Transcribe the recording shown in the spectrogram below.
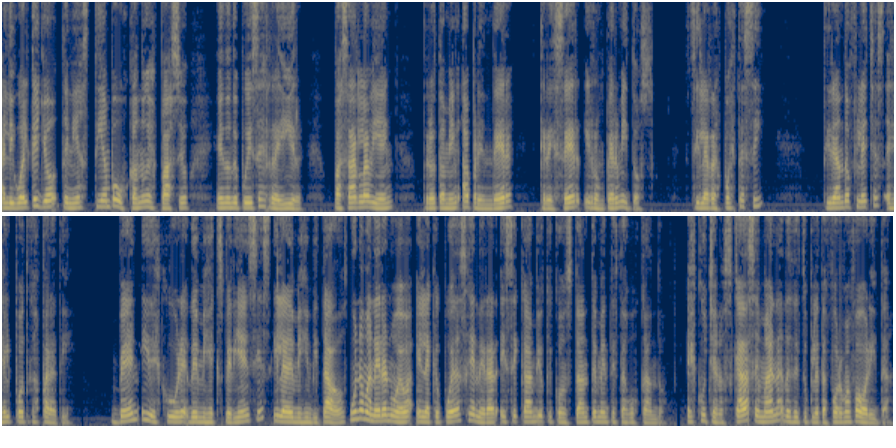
Al igual que yo, tenías tiempo buscando un espacio en donde pudieses reír, pasarla bien, pero también aprender, crecer y romper mitos. Si la respuesta es sí, Tirando Flechas es el podcast para ti. Ven y descubre de mis experiencias y la de mis invitados una manera nueva en la que puedas generar ese cambio que constantemente estás buscando. Escúchanos cada semana desde tu plataforma favorita.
